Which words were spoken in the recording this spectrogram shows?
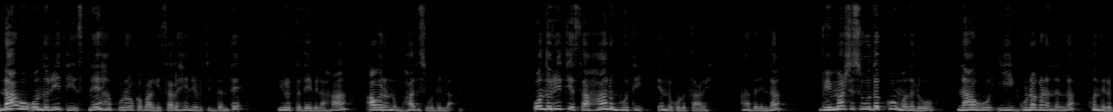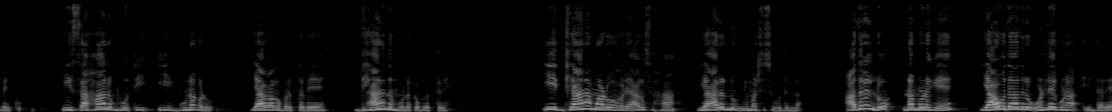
ನಾವು ಒಂದು ರೀತಿ ಸ್ನೇಹಪೂರ್ವಕವಾಗಿ ಸಲಹೆ ನೀಡುತ್ತಿದ್ದಂತೆ ಇರುತ್ತದೆ ವಿನಃ ಅವರನ್ನು ಬಾಧಿಸುವುದಿಲ್ಲ. ಒಂದು ರೀತಿಯ ಸಹಾನುಭೂತಿ ಎಂದುಕೊಳ್ಳುತ್ತಾರೆ. ಆದ್ದರಿಂದ ವಿಮರ್ಶಿಸುವುದಕ್ಕೂ ಮೊದಲು ನಾವು ಈ ಗುಣಗಳನ್ನೆಲ್ಲ ಹೊಂದಿರಬೇಕು. ಈ ಸಹಾನುಭೂತಿ, ಈ ಗುಣಗಳು ಯಾವಾಗ ಬರುತ್ತವೆ? ಧ್ಯಾನದ ಮೂಲಕ ಬರುತ್ತವೆ. ಈ ಧ್ಯಾನ ಮಾಡುವವರು ಯಾರೂ ಸಹ ಯಾರನ್ನು ವಿಮರ್ಶಿಸುವುದಿಲ್ಲ. ಅದರಲ್ಲೂ ನಮ್ಮೊಳಗೆ ಯಾವುದಾದರೂ ಒಳ್ಳೆಯ ಗುಣ ಇದ್ದರೆ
